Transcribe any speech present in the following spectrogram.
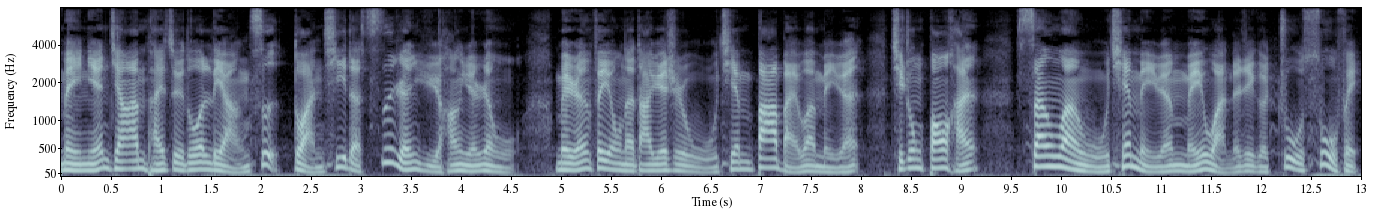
每年将安排最多两次短期的私人宇航员任务，每人费用呢大约是五千八百万美元，其中包含三万五千美元每晚的这个住宿费。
